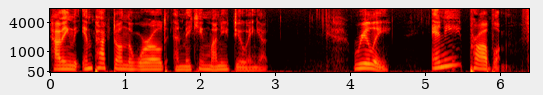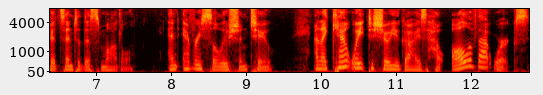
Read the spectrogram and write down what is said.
having the impact on the world and making money doing it. Really, any problem fits into this model, and every solution too. And I can't wait to show you guys how all of that works,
